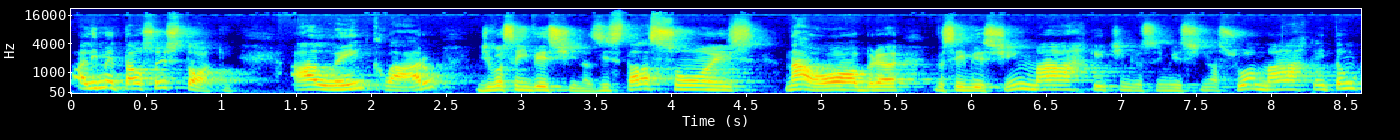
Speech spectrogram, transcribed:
alimentar o seu estoque. Além, claro, de você investir nas instalações, na obra, você investir em marketing, você investir na sua marca. Então,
